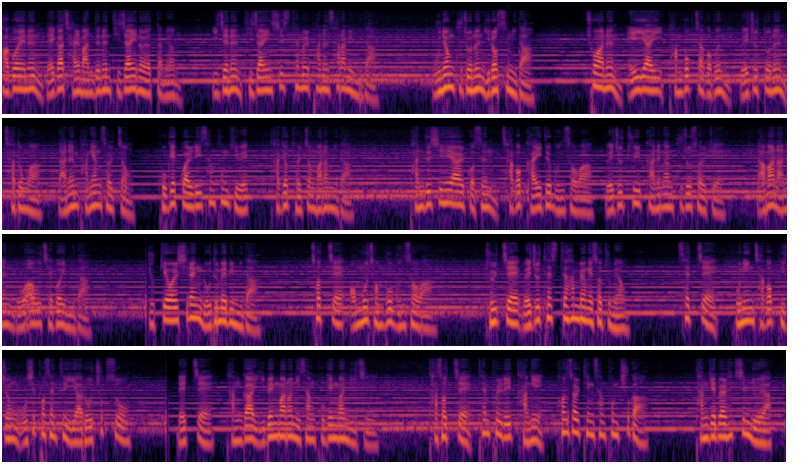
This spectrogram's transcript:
과거에는 내가 잘 만드는 디자이너였다면 이제는 디자인 시스템을 파는 사람입니다. 운영 구조는 이렇습니다. 초안은 AI, 반복 작업은 외주 또는 자동화, 나는 방향 설정, 고객 관리 상품 기획, 가격 결정만 합니다. 반드시 해야 할 것은 작업 가이드 문서와 외주 투입 가능한 구조 설계, 나만 아는 노하우 제거입니다. 6개월 실행 로드맵입니다. 첫째, 업무 전부 문서화. 둘째, 외주 테스트 1명에서 2명. 셋째, 본인 작업 비중 50% 이하로 축소. 넷째, 단가 200만원 이상 고객만 유지. 다섯째, 템플릿 강의, 컨설팅 상품 추가. 단계별 핵심 요약.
